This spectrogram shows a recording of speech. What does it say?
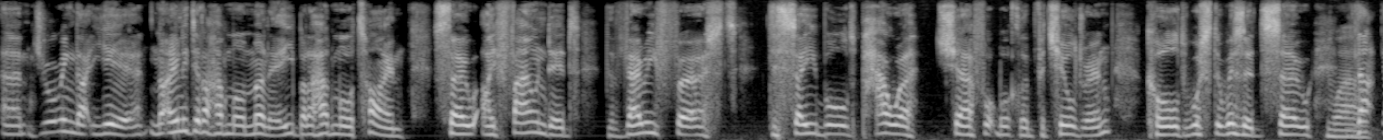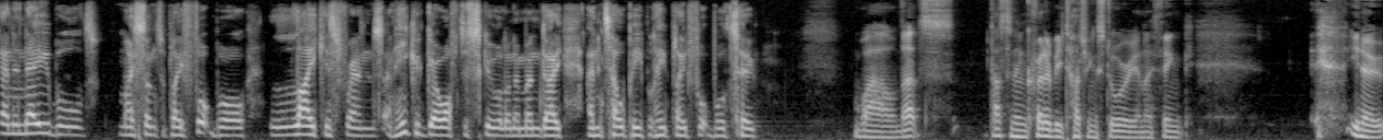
um, during that year, not only did I have more money, but I had more time. So I founded the very first disabled power chair football club for children called Worcester Wizards. So wow. that then enabled my son to play football like his friends, and he could go off to school on a Monday and tell people he played football too. Wow, that's that's an incredibly touching story, and I think you know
